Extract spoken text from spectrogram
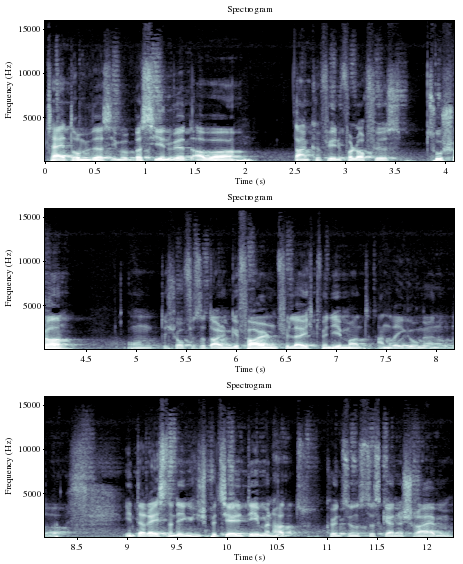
Zeitraum das immer passieren wird, aber danke auf jeden Fall auch fürs Zuschauen und ich hoffe, es hat allen gefallen. Vielleicht, wenn jemand Anregungen oder Interessen an irgendwelchen speziellen Themen hat, können Sie uns das gerne schreiben.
